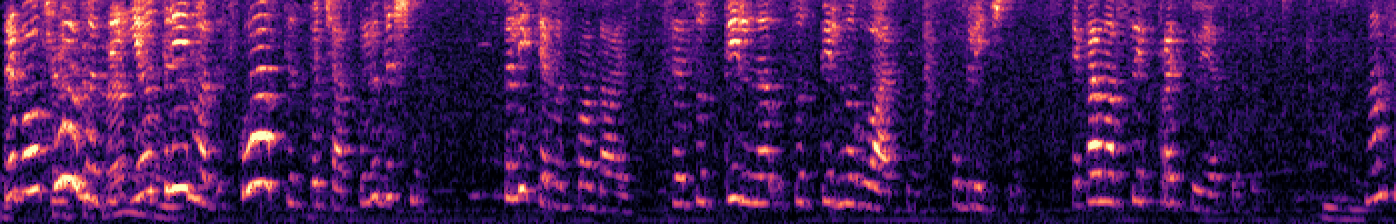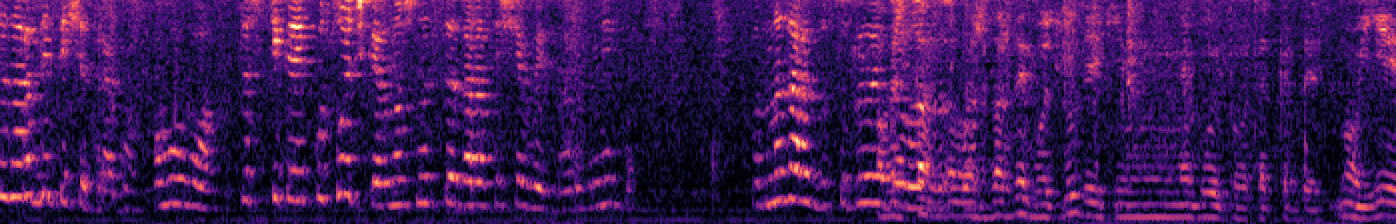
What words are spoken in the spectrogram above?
треба оформити і отримати, скласти спочатку. Люди ж століттями складають. Це суспільна, суспільну власність, публічну, яка на всіх працює тут. Мгм. Нам це народити ще треба. Ого. Це ж тільки кусочки, воно ж не все зараз іще видно, розумієте? От ми зараз доступили Але до розвитку. але ж завжди будуть люди, які не будуть повертати кредит. Ну, є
